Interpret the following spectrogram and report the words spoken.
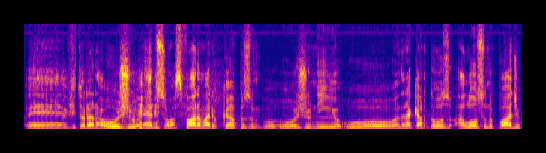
é, Vitor Araújo, Edson Asfora, Mário Campos, o, o Juninho, o André Cardoso, Alonso no pódio.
